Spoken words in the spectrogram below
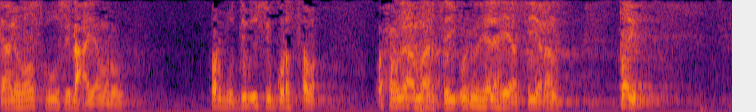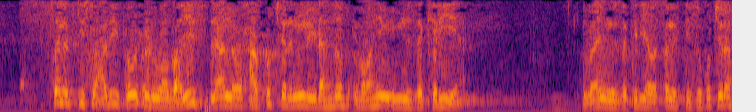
yani hoos buu u sii dhacaya mar walba mar buu dib u sii gurataba. Waxoogaa maaratay wuxuu helahayaa si yarana ayb sanadkiisu xadiidka wuxuu ihi waa daciif leanna waxaa ku jira nin la yidhaahdo ibraahim ibnu zakariya. Ibrahim ibnu zakariya baa sanadkiisa ku jira.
